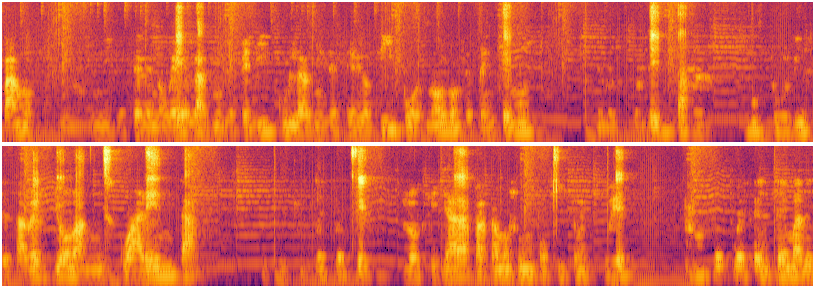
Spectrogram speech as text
vamos, ni de telenovelas, ni de películas, ni de estereotipos, ¿no? Donde pensemos que los 40, tú, dices, a ver, yo a mis 40, pues, que los que ya pasamos un poquito después, tampoco es el tema de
